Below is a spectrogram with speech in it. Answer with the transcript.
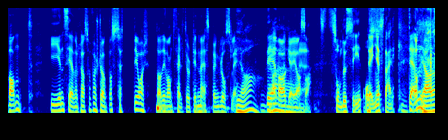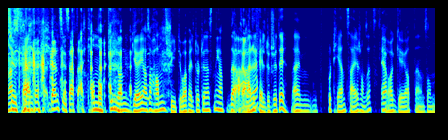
vant i en seniorklasse for første gang på 70 år. Da de vant felthurtin med Espen Glosli. Ja. Det var gøy, altså. Som du sier, den er sterk. Den, Ja, den er syns jeg, den syns jeg er sterk. Og nok en gang gøy. Altså, han skyter jo bare felthurtig, nesten. Det Ja, er det. en felthurtskyter. Det er en fortjent seier, sånn sett. Ja. Det var gøy at den som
